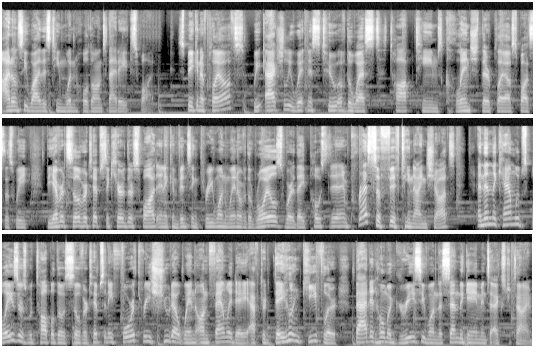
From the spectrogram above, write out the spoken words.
I don't see why this team wouldn't hold on to that 8th spot. Speaking of playoffs, we actually witnessed two of the West's top teams clinch their playoff spots this week. The Everett Silvertips secured their spot in a convincing 3-1 win over the Royals, where they posted an impressive 59 shots, and then the Kamloops Blazers would topple those Silvertips in a 4-3 shootout win on Family Day after Daylan Kuefler batted home a greasy one to send the game into extra time.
